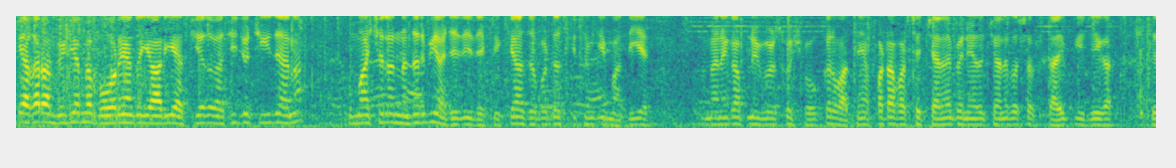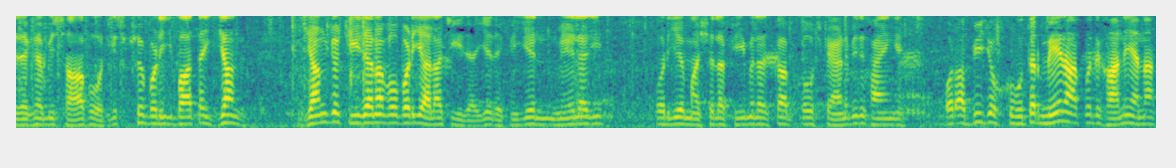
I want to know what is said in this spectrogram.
कि अगर हम वीडियो में बोल रहे हैं तो यार ये ऐसी है तो वैसी जो चीज़ है ना, वो माशाल्लाह नज़र भी आ जाती है देखिए, क्या ज़बरदस्त किस्म की मादी है। तो मैंने कहा अपने व्यूअर्स को शौक करवाते हैं, फटाफट से चैनल पे नहीं है तो चैनल को सब्सक्राइब कीजिएगा। ये देखें, अभी साफ़ हो रही है। सबसे बड़ी बात है यंग यंग जो चीज़ है ना, वो बड़ी आला चीज़ है। ये देखें, ये मेल है जी, और ये माशाल्लाह फीमेल है। इसका आपको स्टैंड भी दिखाएँगे। और अभी जो कबूतर मेन आपको दिखाने हैं ना,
